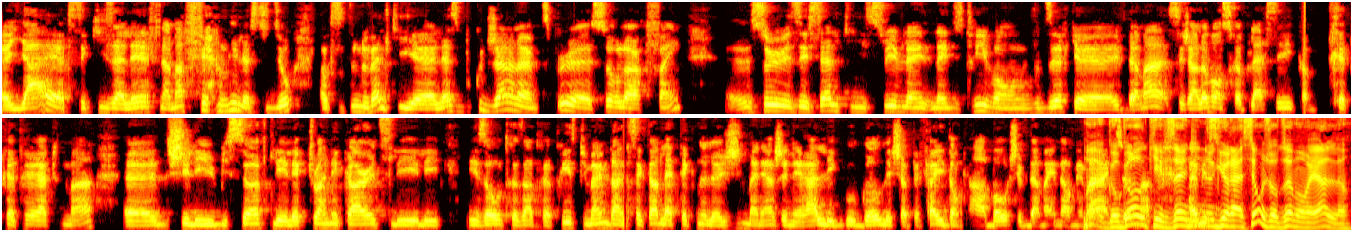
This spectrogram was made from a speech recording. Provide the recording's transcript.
euh, hier, c'est qu'ils allaient finalement fermer le studio. Donc c'est une nouvelle qui euh, laisse beaucoup de gens un petit peu euh, sur leur faim. Euh, ceux et celles qui suivent l'industrie vont vous dire que évidemment ces gens-là vont se replacer comme très très très rapidement euh, chez les Ubisoft, les Electronic Arts, les, les, les, autres entreprises, puis même dans le secteur de la technologie de manière générale, les Google, les Shopify, donc embauchent évidemment énormément. Ouais, Google qui faisait une ah, inauguration aujourd'hui à Montréal. Là.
